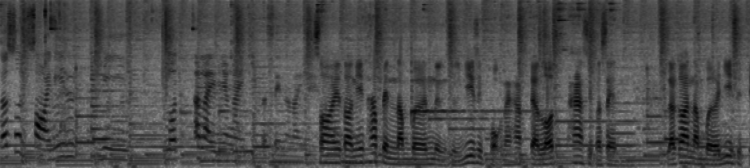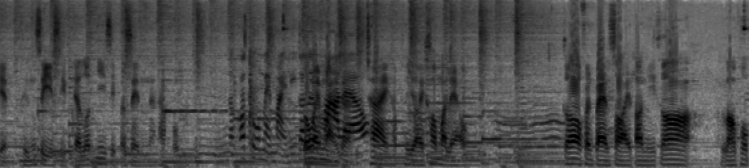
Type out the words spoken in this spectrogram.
แล้วส่วนซอยนี่มีลดอะไรยังไงกี่เปอร์เซ็นต์อะไร ซอยตอนนี้ถ้าเป็นนัมเบอร์1ถึง26 นะครับ จะลด 50%แล้วก็นัมเบอร์27 ถึง 40 จะลด 20%นะครับผมอืมแล้วก็ตัวใหม่ ๆ นี่ก็ตัวเริ่มใหม่มาๆจะแล้ว ใช่ครับทยอยเข้ามาแล้วอ๋อก็แฟนๆ ซอยตอนนี้ก็รอพบ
